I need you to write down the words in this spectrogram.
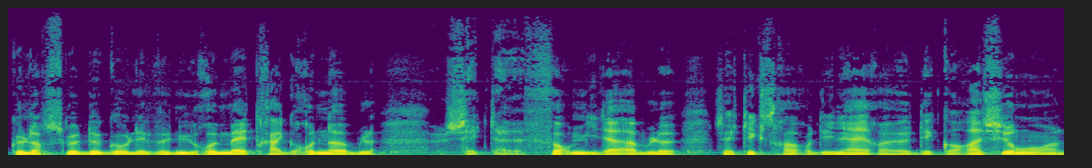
que lorsque De Gaulle est venu remettre à Grenoble cette formidable, cette extraordinaire euh, décoration, hein,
